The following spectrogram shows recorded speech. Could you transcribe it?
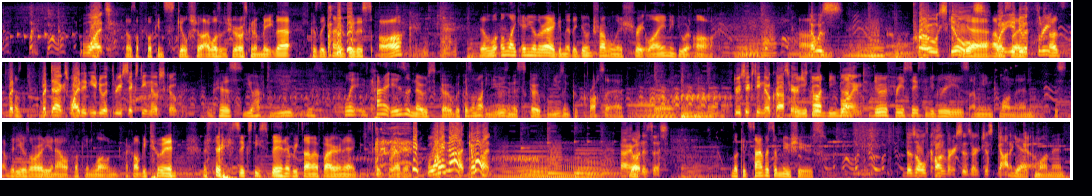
What? That was a fucking skill shot. I wasn't sure I was going to make that because they kind of do this arc. They're unlike any other egg in that they don't travel in a straight line, they do an arc. That Um, was pro skills. Yeah, I why didn't you do a three? Was- but was- but Dex, why didn't you do a 360 no scope? Because you have to use with well it, it kind of is a no scope because I'm not using a scope I'm using a crosshair 360 no crosshair. Well, you just can't do you it blind. can't do it 360 degrees I mean come on man this video is already an hour fucking long I can't be doing a 360 spin every time I fire an egg just takes forever Why not? Come on. All right, Look. what is this? look it's time for some new shoes Those old Converses are just gotta yeah go. Yeah come on man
